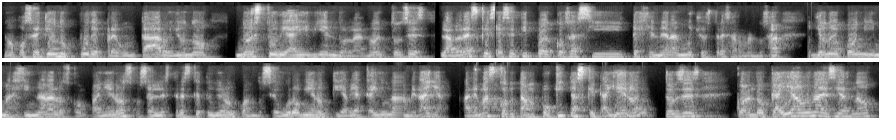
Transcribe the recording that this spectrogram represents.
¿no? O sea, yo no pude preguntar o yo no, no estuve ahí viéndola, ¿no? Entonces, la verdad es que ese tipo de cosas sí te generan mucho estrés, Armando. O sea, yo no me puedo ni imaginar a los compañeros, o sea, el estrés que tuvieron cuando seguro vieron que ya había caído una medalla. Además, con tan poquitas que cayeron. Entonces, cuando caía una decías, no,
